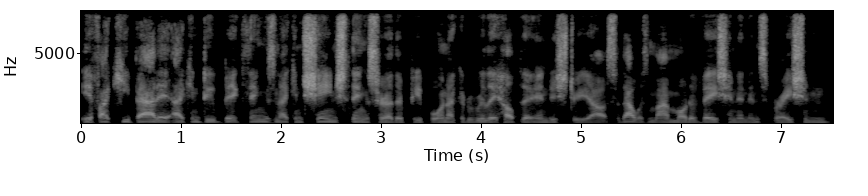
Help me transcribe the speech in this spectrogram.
if I keep at it, I can do big things and I can change things for other people and I could really help the industry out. So that was my motivation and inspiration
